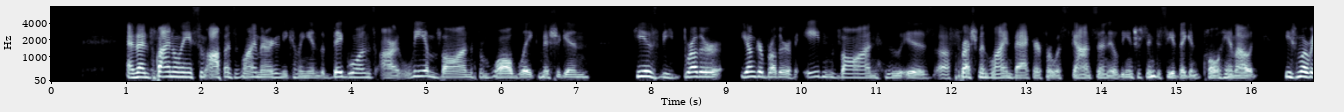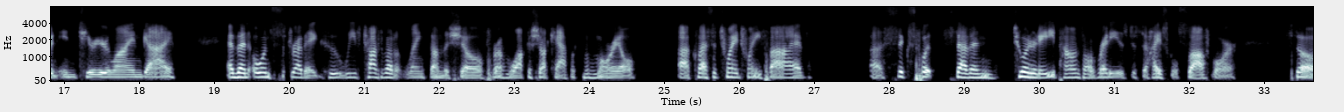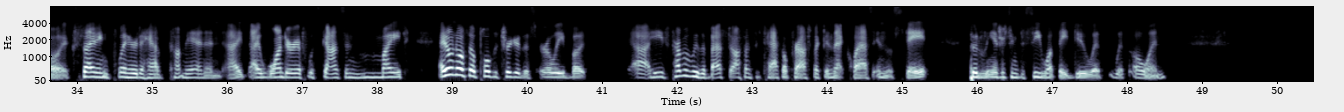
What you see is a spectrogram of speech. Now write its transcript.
And then finally, some offensive linemen are going to be coming in. The big ones are Liam Vaughn from Walled Lake, Michigan. He is the brother, younger brother of Aiden Vaughn, who is a freshman linebacker for Wisconsin. It'll be interesting to see if they can pull him out. He's more of an interior line guy. And then Owen Strebig, who we've talked about at length on the show from Waukesha Catholic Memorial, uh, class of 2025, uh, six foot seven, 280 pounds already, is just a high school sophomore. So exciting player to have come in. And I, I wonder if Wisconsin might, I don't know if they'll pull the trigger this early, but uh, he's probably the best offensive tackle prospect in that class in the state. So it'll be interesting to see what they do with with Owen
